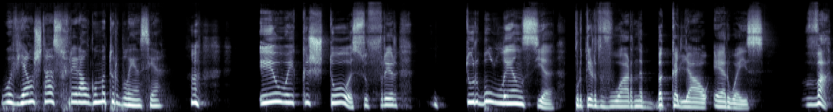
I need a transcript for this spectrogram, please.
O avião está a sofrer alguma turbulência. Eu é que estou a sofrer turbulência por ter de voar na Bacalhau Airways. Vá,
